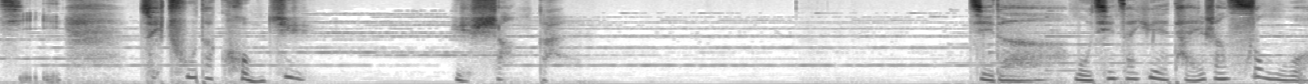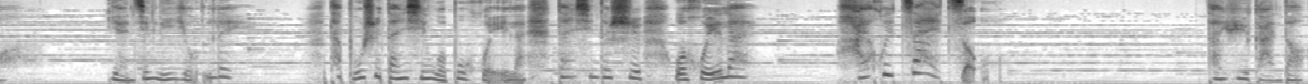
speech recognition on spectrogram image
己，最初的恐惧与伤感。记得母亲在月台上送我，眼睛里有泪。她不是担心我不回来，担心的是我回来。还会再走。他预感到，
